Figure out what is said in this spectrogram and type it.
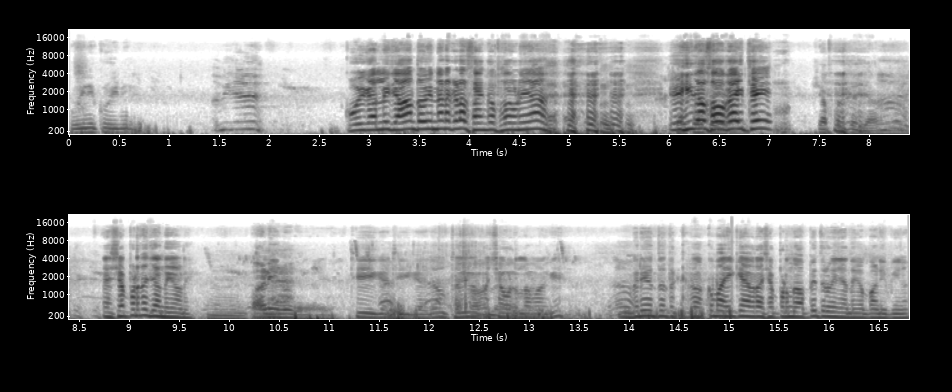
ਕੋਈ ਨਹੀਂ ਕੋਈ ਨਹੀਂ ਕੋਈ ਗੱਲ ਨਹੀਂ ਜਾਣ ਦੋ ਇਹਨਾਂ ਨੇ ਕਿਹੜਾ ਸੰਗ ਫਸਾਉਣੇ ਆ? ਇਹੀ ਤਾਂ ਸੌਖਾ ਇੱਥੇ। ਛੱਪੜ ਤੇ ਜਾਣਗੇ ਛੱਪੜ ਤੇ ਜਾਂਦੀਆਂ ਨੇ ਪਾਣੀ ਨੂੰ। ਠੀਕ ਹੈ ਠੀਕ ਹੈ। ਤਾਂ ਉੱਥੇ ਵੀ ਆਪਾਂ ਸ਼ਾਟ ਲਵਾਂਗੇ। ਮੇਰੇ ਉੱਤੇ ਤਾਂ ਘਮਾਈ ਕੈਮਰਾ ਛੱਪੜ ਨੂੰ ਆਪੇ ਤੁਰ ਜਾਂਦੀਆਂ ਪਾਣੀ ਪੀਣ।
